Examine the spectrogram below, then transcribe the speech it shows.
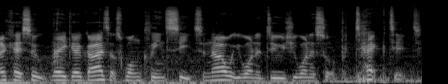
Okay, so there you go guys, that's one clean seat. So now what you want to do is you want to sort of protect it.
